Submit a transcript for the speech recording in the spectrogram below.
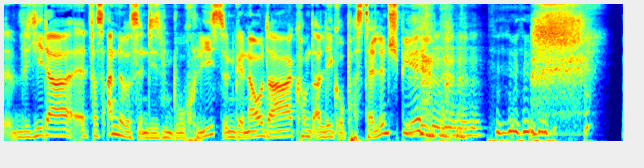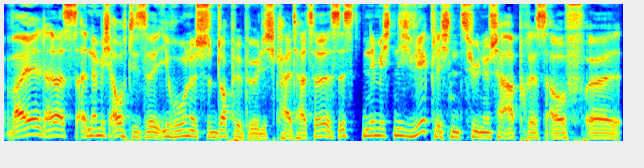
äh, jeder etwas anderes in diesem Buch liest und genau da kommt Allegro Pastel ins Spiel. weil das nämlich auch diese ironische Doppelbödigkeit hatte. Es ist nämlich nicht wirklich ein zynischer Abriss auf äh,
